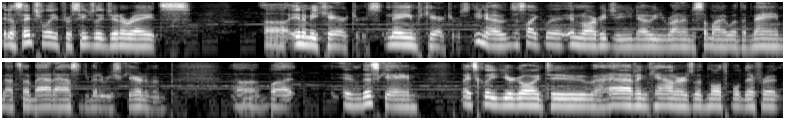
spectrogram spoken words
It essentially procedurally generates uh, enemy characters, named characters. You know, just like in an RPG, you know, you run into somebody with a name that's a badass and you better be scared of him. Uh, but in this game, basically you're going to have encounters with multiple different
